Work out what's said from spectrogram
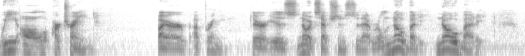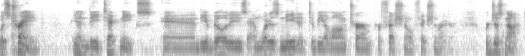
we all are trained by our upbringing. There is no exceptions to that rule. Nobody, nobody was trained in the techniques and the abilities and what is needed to be a long term professional fiction writer. We're just not.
